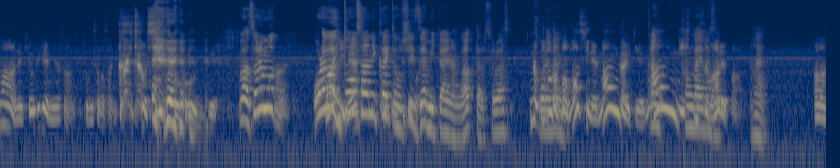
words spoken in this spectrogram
まあね基本的には皆さん富坂さんに書いてほしいと思うんで、まあそれもはい、俺は伊藤さんに書いてほしいぜみたいなのがあったらそれはなことが、まあ、もしね。万が一か万に一つでもあれば。はい。あの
